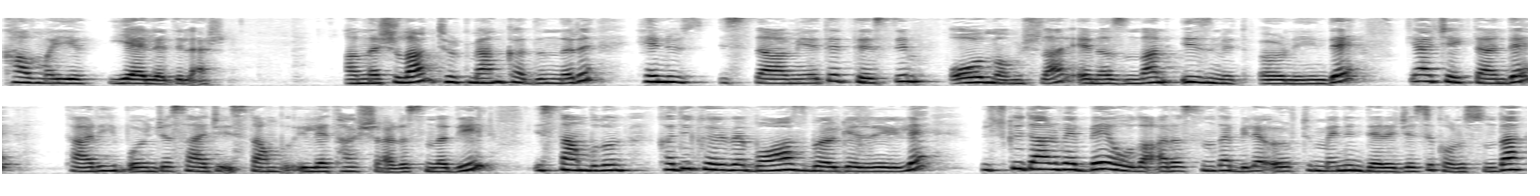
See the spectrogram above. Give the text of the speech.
kalmayı yeğlediler. Anlaşılan Türkmen kadınları henüz İslamiyet'e teslim olmamışlar. En azından İzmit örneğinde gerçekten de tarihi boyunca sadece İstanbul ile Taşra arasında değil, İstanbul'un Kadıköy ve Boğaz bölgeleriyle Üsküdar ve Beyoğlu arasında bile örtünmenin derecesi konusunda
